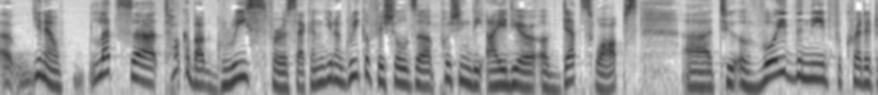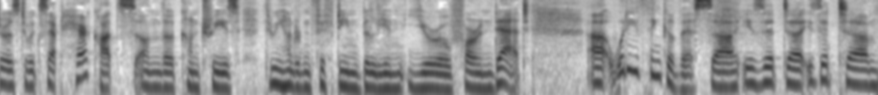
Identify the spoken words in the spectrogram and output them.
uh, you know, let's uh, talk about Greece for a second. You know, Greek officials are pushing the idea of debt swaps uh, to avoid the need for creditors to accept haircuts on the country's 315 billion euro foreign debt. Uh, what do you think of this? Uh, is it is it um,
